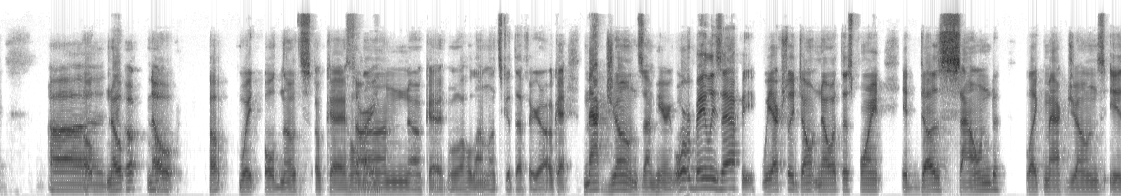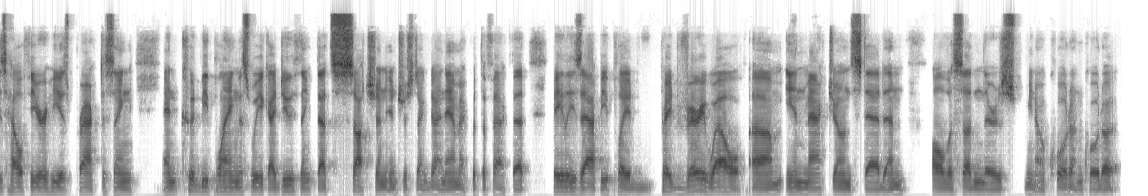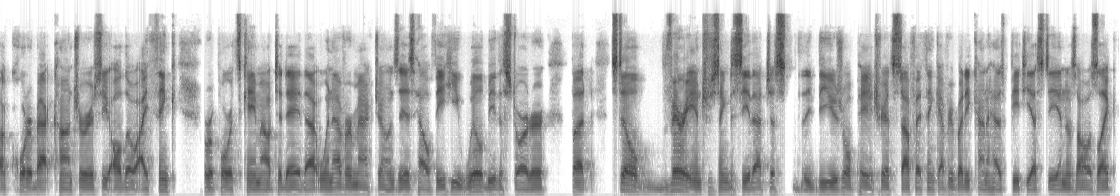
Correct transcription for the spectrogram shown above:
Uh, oh, nope. Oh, no. Oh, oh, wait, old notes. Okay, hold Sorry. on. Okay, well, hold on. Let's get that figured out. Okay, Mac Jones, I'm hearing, or Bailey Zappe. We actually don't know at this point. It does sound like Mac Jones is healthier. He is practicing and could be playing this week. I do think that's such an interesting dynamic with the fact that Bailey Zappe played played very well um, in Mac Jones' stead, and all of a sudden there's you know quote unquote a, a quarterback controversy. Although I think reports came out today that whenever Mac Jones is healthy, he will be the starter. But still, very interesting to see that just the, the usual Patriot stuff. I think everybody kind of has PTSD and is always like,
